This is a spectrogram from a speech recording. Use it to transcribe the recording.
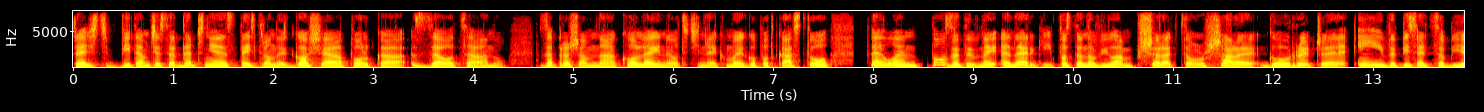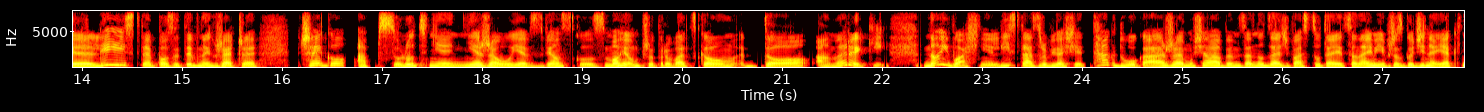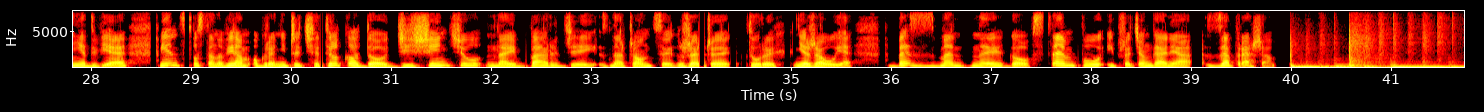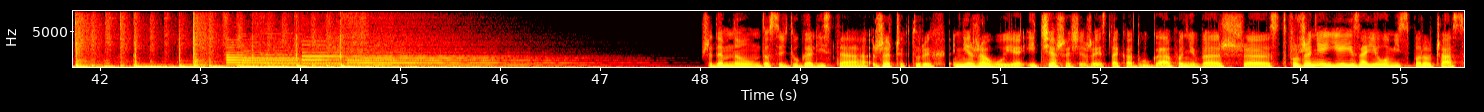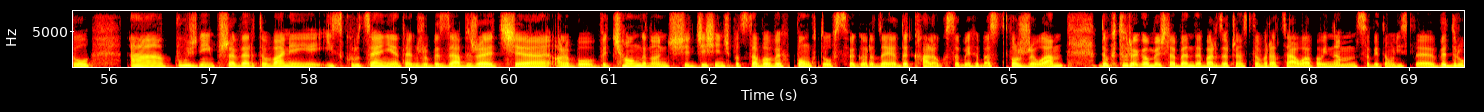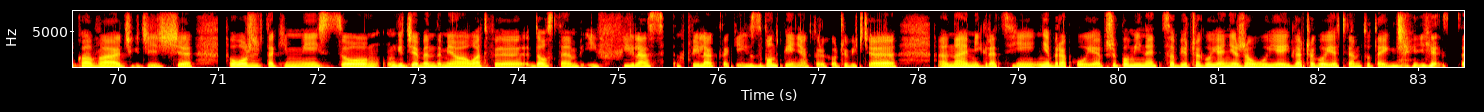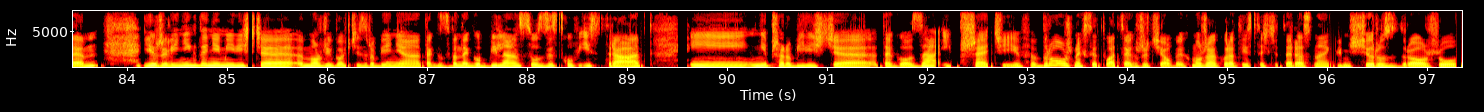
Cześć, witam cię serdecznie. Z tej strony Gosia, Polka zza oceanu. Zapraszam na kolejny odcinek mojego podcastu, pełen pozytywnej energii. Postanowiłam przelać tą szalę goryczy i wypisać sobie listę pozytywnych rzeczy, czego absolutnie nie żałuję w związku z moją przeprowadzką do Ameryki. No i właśnie, lista zrobiła się tak długa, że musiałabym zanudzać Was tutaj co najmniej przez godzinę, jak nie dwie, więc postanowiłam ograniczyć się tylko do 10 najbardziej znaczących rzeczy, których nie żałuję. Bez zbędnego wstępu i przeciągania zapraszam. Przede mną dosyć długa lista rzeczy, których nie żałuję i cieszę się, że jest taka długa, ponieważ e, stworzenie jej zajęło mi sporo czasu, a później przewertowanie jej i skrócenie, tak żeby zadrzeć e, albo wyciągnąć 10 podstawowych punktów, swego rodzaju dekalog sobie chyba stworzyłam, do którego myślę będę bardzo często wracała. Powinnam sobie tą listę wydrukować, gdzieś e, położyć w takim miejscu, gdzie będę miała łatwy dostęp i w chwilach, w chwilach takich zwątpienia, których oczywiście na emigracji nie brakuje. Przypominać sobie, czego ja nie żałuję i dlaczego jestem tutaj, gdzie jestem. Jeżeli nigdy nie mieliście możliwości zrobienia tak zwanego bilansu zysków i strat i nie przerobiliście tego za i przeciw w różnych sytuacjach życiowych, może akurat jesteście teraz na jakimś rozdrożu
